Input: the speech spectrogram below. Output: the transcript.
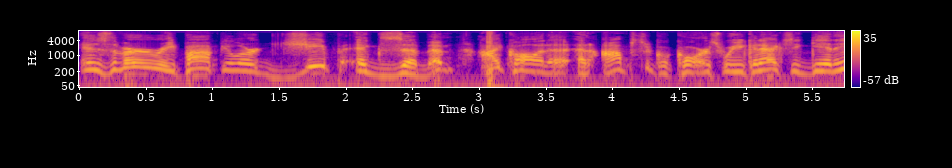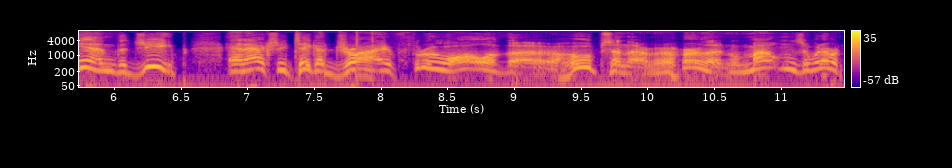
is the very popular Jeep exhibit. I call it a, an obstacle course where you can actually get in the Jeep and actually take a drive through all of the hoops and the, the mountains and whatever.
